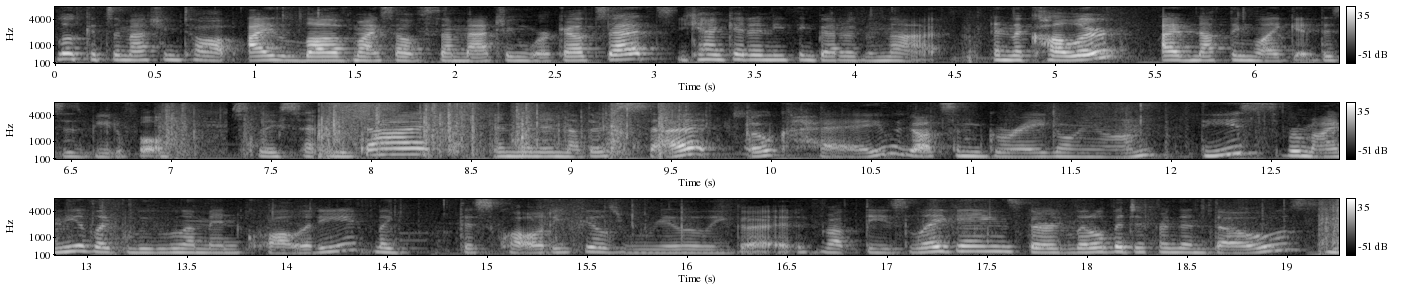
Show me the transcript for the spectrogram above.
look, it's a matching top. I love myself some matching workout sets. You can't get anything better than that. And the color, I have nothing like it. This is beautiful. So they sent me that and then another set. Okay, we got some gray going on. These remind me of like Lululemon quality. Like this quality feels really good. Got these leggings. They're a little bit different than those. And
